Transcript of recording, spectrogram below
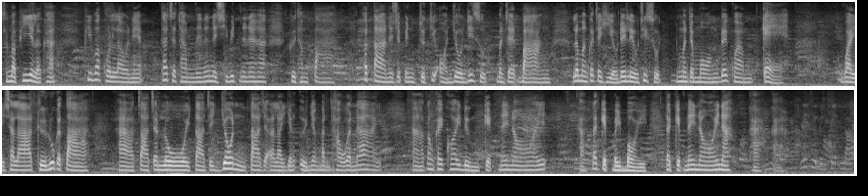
าสำหรับพี่เหรอคะ พี่ว่าคนเราเนี่ยถ้าจะทำในนั้นในชีวิตเนยนะคะคือทำตาเพราะตาเนี่ยจะเป็นจุดที่อ่อนโยนที่สุด มันจะบาง แล้วมันก็จะเหี่ยวได้เร็วที่สุด มันจะมองด้วยความแก่วัยชราคือลูกตาอ่าตาจะโรยตาจะย่น ตาจะอะไรอย่างอื่นยังบรรเทากันได้อ่า ต้องค่อยๆ ดึงเก็บน้อยๆค่ะ และเก็บบ่อยๆ แต่เก็บน้อยๆนะค่ะค่ะนี่ถือเป็นเคล็ดลับ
